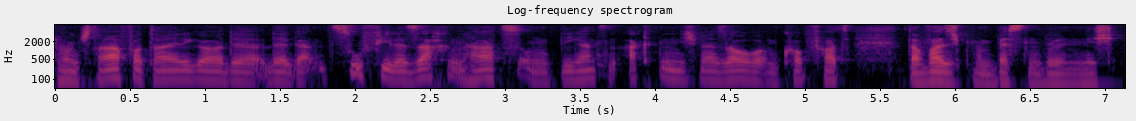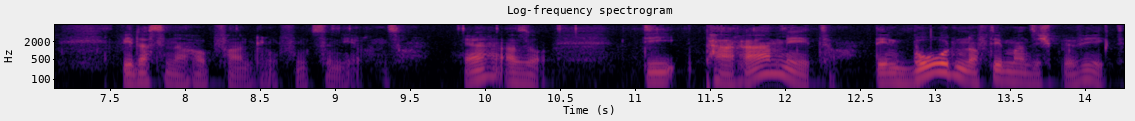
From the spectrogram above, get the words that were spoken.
ein Strafverteidiger, der, der zu viele Sachen hat und die ganzen Akten nicht mehr sauber im Kopf hat, da weiß ich beim besten Willen nicht, wie das in der Hauptverhandlung funktionieren soll. Ja, also die Parameter, den Boden, auf dem man sich bewegt,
